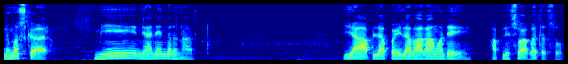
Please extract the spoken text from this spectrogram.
नमस्कार मी ज्ञानेंद्रनाथ. या आपल्या पहिल्या भागामध्ये आपले स्वागत असो.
